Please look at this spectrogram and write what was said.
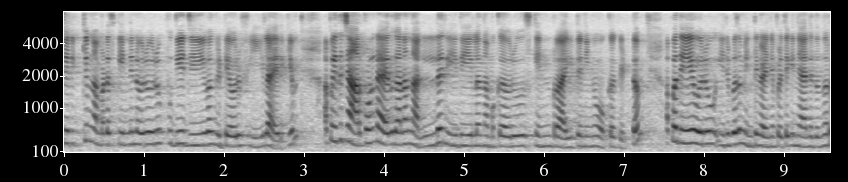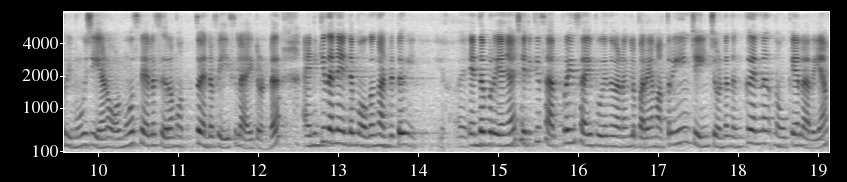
ശരിക്കും നമ്മുടെ സ്കിന്നിന് ഒരു ഒരു പുതിയ ജീവൻ കിട്ടിയ ഒരു ഫീലായിരിക്കും അപ്പോൾ ഇത് ചാർക്കോളിന്റെ ആയത് കാരണം നല്ല രീതിയിൽ നമുക്ക് ഒരു സ്കിൻ ബ്രൈറ്റനിങ്ങും ഒക്കെ കിട്ടും. അപ്പോൾ അതേ ഒരു ഇരുപത് മിനിറ്റ് കഴിഞ്ഞപ്പോഴത്തേക്ക് ഞാൻ ഇതൊന്ന് റിമൂവ് ചെയ്യണം. ഓൾമോസ്റ്റ് അതിലെ സിറം മൊത്തം എന്റെ ഫേസിലായിട്ടുണ്ട് എനിക്ക് തന്നെ എന്റെ മുഖം കണ്ടിട്ട് എന്താ പറയുക ഞാൻ ശരിക്കും സർപ്രൈസ് ആയി പോയി എന്ന് വേണമെങ്കിൽ പറയാം. അത്രയും ചേഞ്ച് ഉണ്ട്. നിങ്ങൾക്ക് തന്നെ നോക്കിയാൽ അറിയാം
